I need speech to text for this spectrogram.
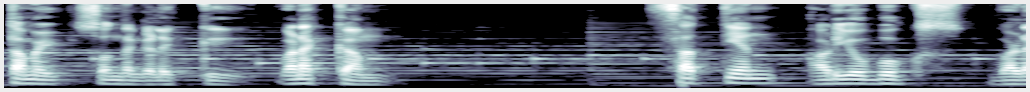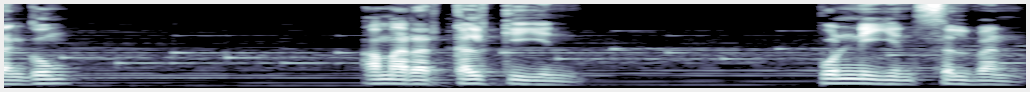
தமிழ் சொந்தங்களுக்கு வணக்கம். சத்யன் ஆடியோ புக்ஸ் வழங்கும் அமரர் கல்கியின் பொன்னியின் செல்வன்.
